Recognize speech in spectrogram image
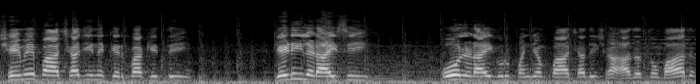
ਛੇਵੇਂ ਪਾਤਸ਼ਾਹ ਜੀ ਨੇ ਕਿਰਪਾ ਕੀਤੀ। ਕਿਹੜੀ ਲੜਾਈ ਸੀ? ਉਹ ਲੜਾਈ ਗੁਰੂ ਪੰਜਮ ਪਾਤਸ਼ਾਹ ਦੀ ਸ਼ਹਾਦਤ ਤੋਂ ਬਾਅਦ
